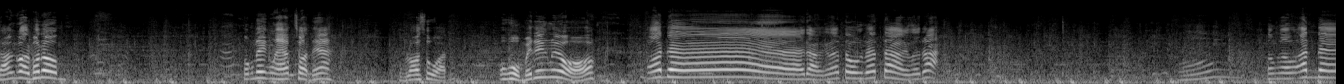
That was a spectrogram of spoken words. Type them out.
ยังก่อนพ่อหนุ่มต้องเด้งแล้วครับช็อตเนี้ยผมรอสวน โอ้โห ไม่เด้งเลยเหรออ๋อเด้ดักหน้าตรงหน้าต่างแล้วนะต้องเอาอันแน่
